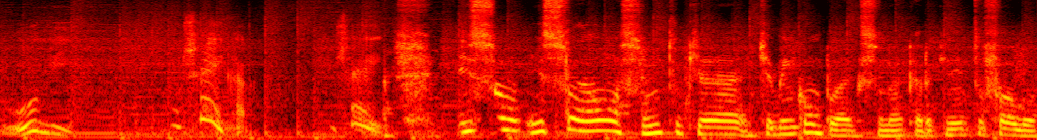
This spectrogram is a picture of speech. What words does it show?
clube. Não sei, cara. Sei. Isso, isso é um assunto que é, que é bem complexo, né, cara? Que nem tu falou.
